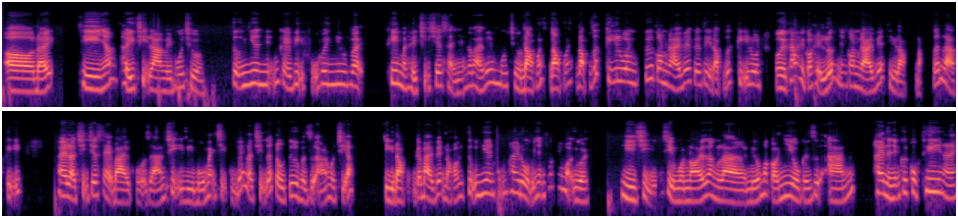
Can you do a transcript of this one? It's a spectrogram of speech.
Ờ, đấy thì nhá thấy chị làm về môi trường tự nhiên những cái vị phụ huynh như vậy khi mà thấy chị chia sẻ những cái bài viết môi trường đọc ấy đọc ấy đọc rất kỹ luôn cứ con gái viết cái gì đọc rất kỹ luôn. Người khác thì có thể lướt nhưng con gái viết thì đọc đọc rất là kỹ. Hay là chị chia sẻ bài của dự án chị vì bố mẹ chị cũng biết là chị rất đầu tư vào dự án của chị á thì đọc cái bài viết đó thì tự nhiên cũng thay đổi cái nhận thức với mọi người. Thì chị chỉ muốn nói rằng là nếu mà có nhiều cái dự án hay là những cái cuộc thi này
